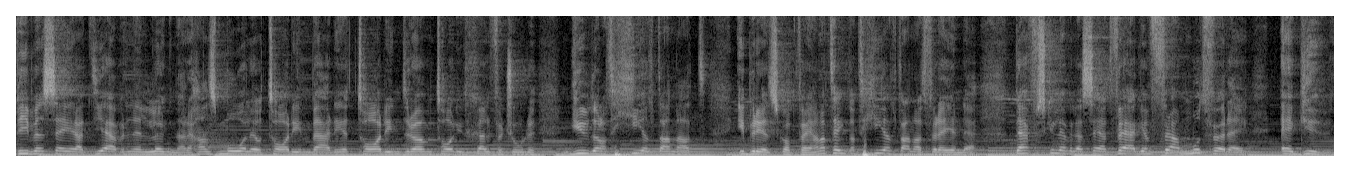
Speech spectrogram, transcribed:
Bibeln säger att djävulen är en lögnare. Hans mål är att ta din värdighet, ta din dröm, ta ditt självförtroende. Gud har något helt annat i beredskap för dig. Han har tänkt något helt annat för dig än det. Därför skulle jag vilja säga att vägen framåt för dig är Gud.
